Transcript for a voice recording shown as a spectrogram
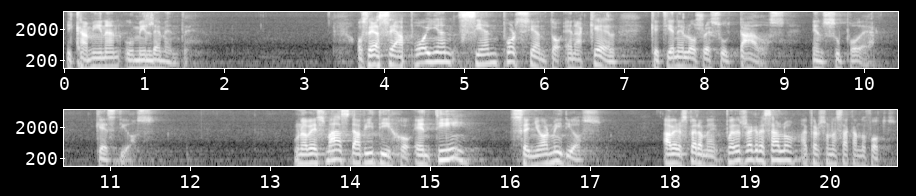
y caminan humildemente. O sea, se apoyan 100% en aquel que tiene los resultados en su poder, que es Dios. Una vez más, David dijo, en ti, Señor mi Dios. A ver, espérame, ¿puedes regresarlo? Hay personas sacando fotos.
